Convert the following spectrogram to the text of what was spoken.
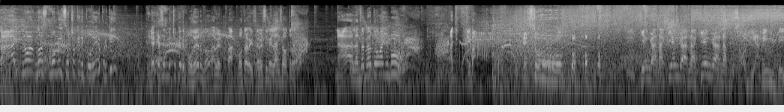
¡Ay! No, no, no me hizo choque de poder, ¿por qué? Tenía que hacerme choque de poder, ¿no? A ver, va, otra vez, a ver si me lanza otro. Nah, lánzame otro Majin Buu. Magi- ahí va. ¡Eso! ¿Quién gana? ¿Quién gana? ¿Quién gana? Pues obviamente.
